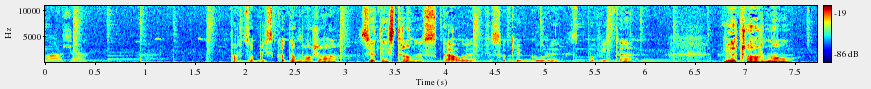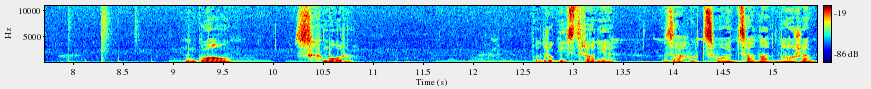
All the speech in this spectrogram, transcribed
morze. Bardzo blisko do morza. Z jednej strony skały, wysokie góry, spowite wieczorną mgłą z chmur. Po drugiej stronie zachód słońca nad morzem.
